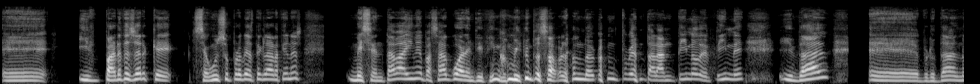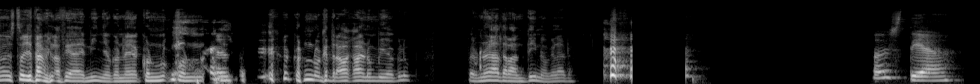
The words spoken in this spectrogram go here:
Eh, y parece ser que, según sus propias declaraciones, me sentaba ahí y me pasaba 45 minutos hablando con Tarantino de cine y tal. Eh, brutal, ¿no? Esto yo también lo hacía de niño, con, con, con, con uno que trabajaba en un videoclub. Pero no era Tarantino, claro. Hostia,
